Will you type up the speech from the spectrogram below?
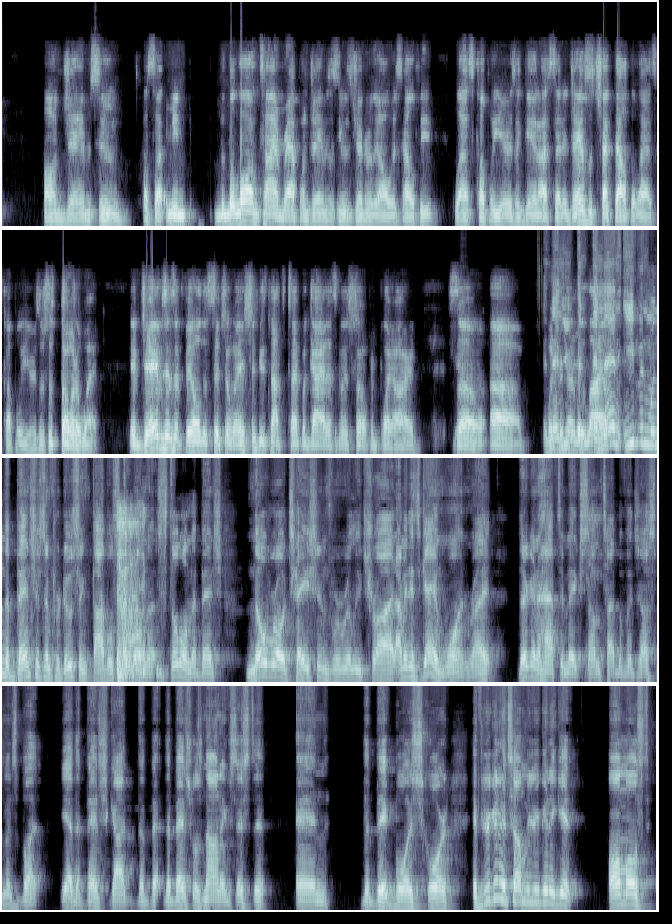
on James. Who also, I mean, the, the long time rap on James is he was generally always healthy. Last couple years, again, I said it. James was checked out the last couple years. Let's just throw it away. If James isn't feeling the situation, he's not the type of guy that's going to show up and play hard. So, um, And then, you, you're and, gonna and then even when the bench isn't producing, Thybulle's still on the still on the bench. No rotations were really tried. I mean, it's game one, right? They're gonna have to make some type of adjustments, but yeah, the bench got the the bench was non-existent, and the big boys scored. If you're gonna tell me you're gonna get almost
